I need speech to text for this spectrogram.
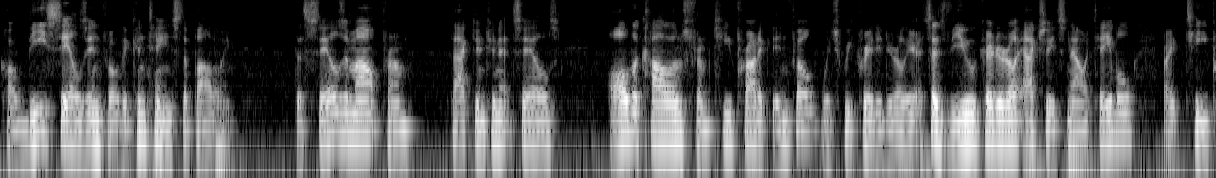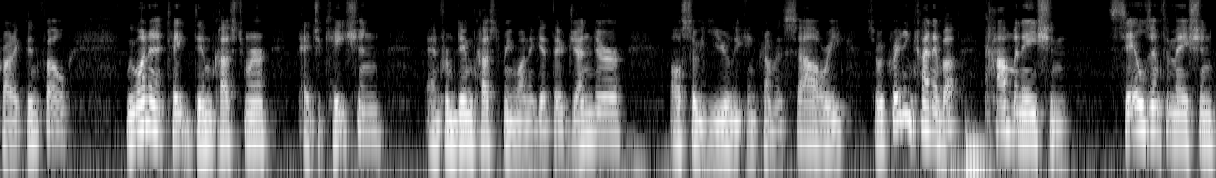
called V Sales Info that contains the following. The sales amount from Factor Internet Sales, all the columns from T product info, which we created earlier. It says view created earlier. Actually, it's now a table, right? T product info. We want to take dim customer education, and from dim customer, we want to get their gender, also yearly income and salary. So we're creating kind of a combination sales information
